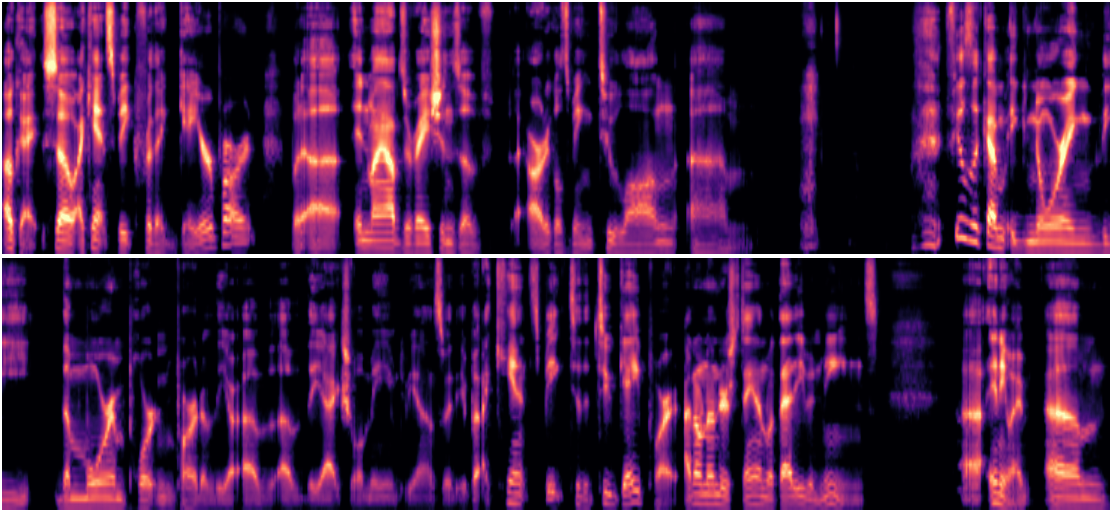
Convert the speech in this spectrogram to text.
Okay, so I can't speak for the gayer part, but uh, in my observations of articles being too long, um, it feels like I'm ignoring the the more important part of the of, of the actual meme to be honest with you but i can't speak to the too gay part. I don't understand what that even means. Uh, anyway um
